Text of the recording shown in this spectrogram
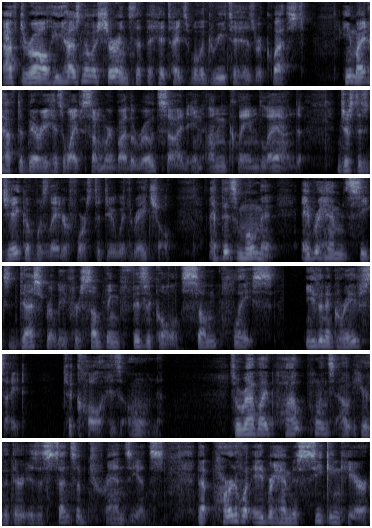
After all, he has no assurance that the Hittites will agree to his request. He might have to bury his wife somewhere by the roadside in unclaimed land, just as Jacob was later forced to do with Rachel. At this moment, Abraham seeks desperately for something physical, some place, even a gravesite, to call his own. So Rabbi Plaut points out here that there is a sense of transience, that part of what Abraham is seeking here,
